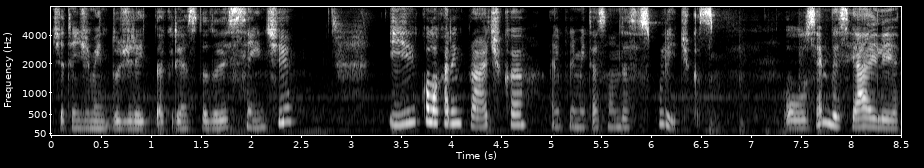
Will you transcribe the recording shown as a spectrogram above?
de atendimento do direito da criança e do adolescente e colocar em prática a implementação dessas políticas. O CMDCA, ele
